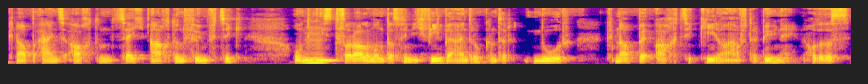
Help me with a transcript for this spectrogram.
knapp 1,58 und mhm. ist vor allem, und das finde ich viel beeindruckender, nur knappe 80 Kilo auf der Bühne. Oder das,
